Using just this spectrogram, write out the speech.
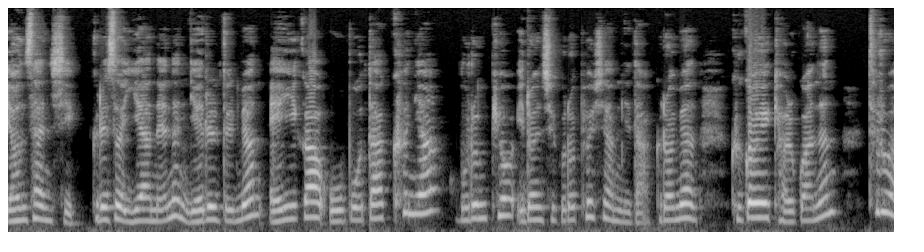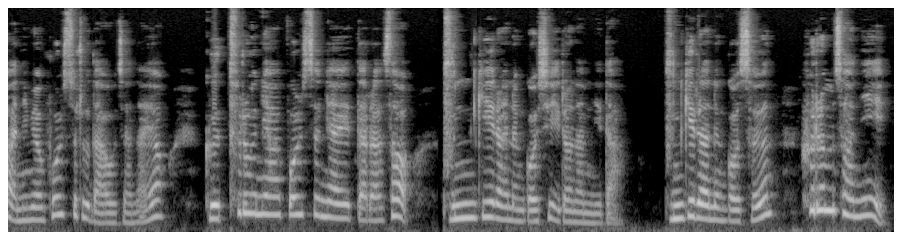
연산식. 그래서 이 안에는 예를 들면 A가 5보다 크냐? 물음표 이런 식으로 표시합니다. 그러면 그거의 결과는 true 아니면 false로 나오잖아요. 그 true냐 false냐에 따라서 분기라는 것이 일어납니다. 분기라는 것은 흐름선이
